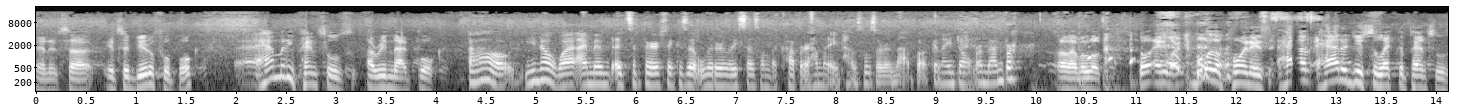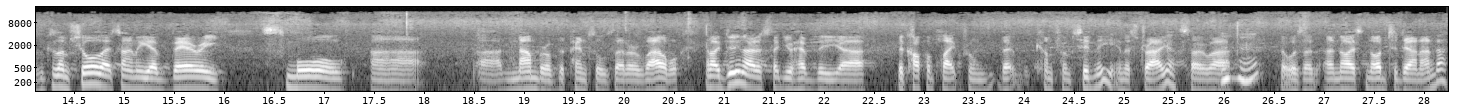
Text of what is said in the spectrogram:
and it's a it's a beautiful book. How many pencils are in that book? Oh, you know what? I'm. In, it's embarrassing because it literally says on the cover how many pencils are in that book, and I don't remember. I'll have a look. Well, anyway, more the point is, how, how did you select the pencils? Because I'm sure that's only a very small number of the pencils that are available. And I do notice that you have the uh, the copper plate from that comes from Sydney in Australia. So uh, mm-hmm. that was a, a nice nod to Down Under.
